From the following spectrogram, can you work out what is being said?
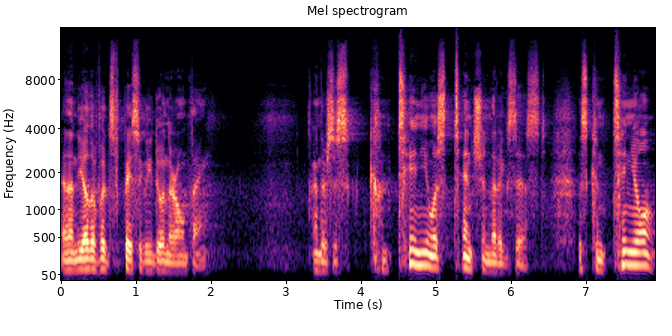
and then the other foot's basically doing their own thing. And there's this continuous tension that exists, this continual,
